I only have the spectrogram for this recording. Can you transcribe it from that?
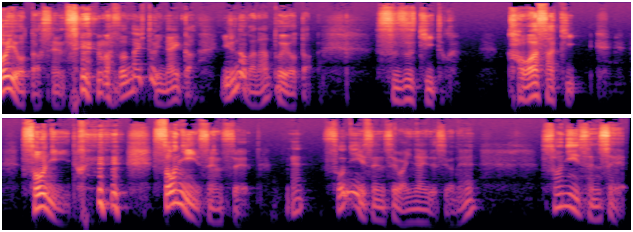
豊田先生。まあそんな人いないか。いるのかな？豊田。鈴木とか。川崎。ソニーとか。ソニー先生、ね、ソニー先生はいないですよね。ソニー先生。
